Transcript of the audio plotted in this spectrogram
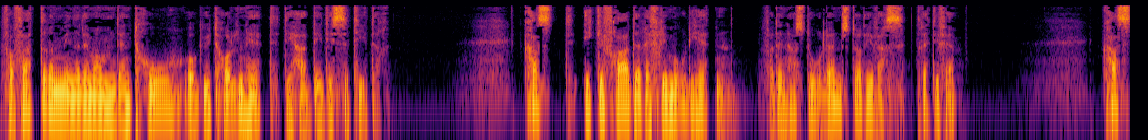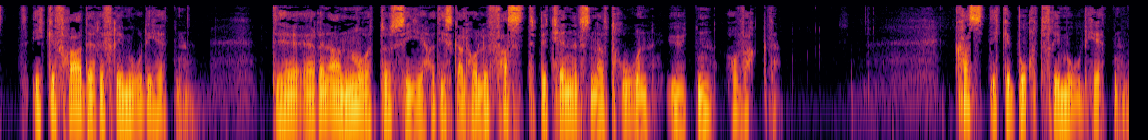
Forfatteren minner dem om den tro og utholdenhet de hadde i disse tider. Kast ikke fra dere frimodigheten, for den har stor lønn, står det i vers 35. Kast ikke fra dere frimodigheten. Det er en annen måte å si at de skal holde fast bekjennelsen av troen uten å vakle. Kast ikke bort frimodigheten.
